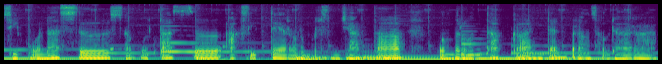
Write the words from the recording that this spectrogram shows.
siponase, sabotase, aksi teror bersenjata, pemberontakan, dan perang saudara.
